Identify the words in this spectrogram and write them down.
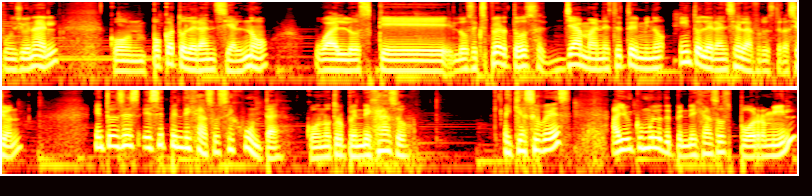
funcional, con poca tolerancia al no, o a los que los expertos llaman este término intolerancia a la frustración. Entonces ese pendejazo se junta con otro pendejazo. Y que a su vez hay un cúmulo de pendejazos por mil.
